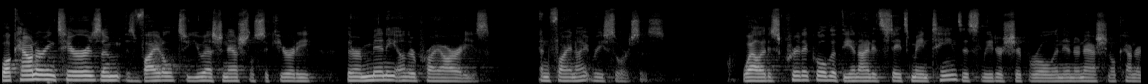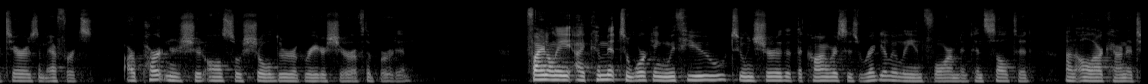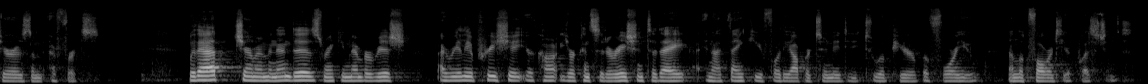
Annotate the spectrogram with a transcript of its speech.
While countering terrorism is vital to U.S. national security, there are many other priorities and finite resources. While it is critical that the United States maintains its leadership role in international counterterrorism efforts, our partners should also shoulder a greater share of the burden. Finally, I commit to working with you to ensure that the Congress is regularly informed and consulted on all our counterterrorism efforts. With that, Chairman Menendez, Ranking Member Risch, I really appreciate your, your consideration today, and I thank you for the opportunity to appear before you and look forward to your questions.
